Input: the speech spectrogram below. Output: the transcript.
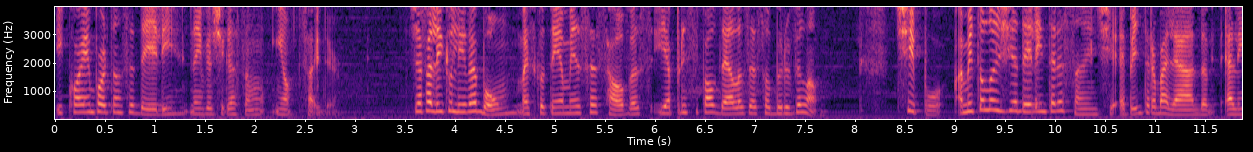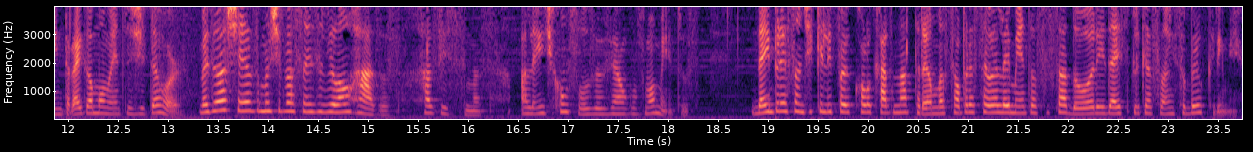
e qual é a importância dele na investigação em Outsider. Já falei que o livro é bom, mas que eu tenho minhas ressalvas e a principal delas é sobre o vilão. Tipo, a mitologia dele é interessante, é bem trabalhada, ela entrega momentos de terror. Mas eu achei as motivações do vilão rasas, rasíssimas, além de confusas em alguns momentos. Dá a impressão de que ele foi colocado na trama só para ser o um elemento assustador e dar explicações sobre o crime.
